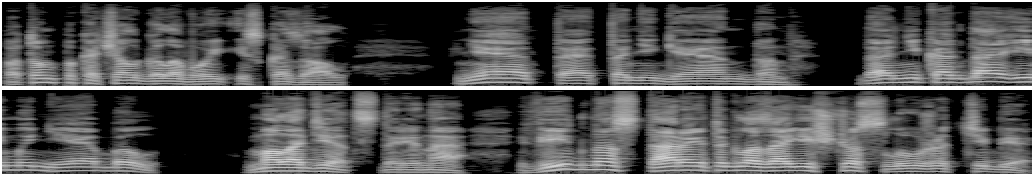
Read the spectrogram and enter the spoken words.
Потом покачал головой и сказал, «Нет, это не Гендон. Да никогда им и не был. Молодец, старина. Видно, старые-то глаза еще служат тебе.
